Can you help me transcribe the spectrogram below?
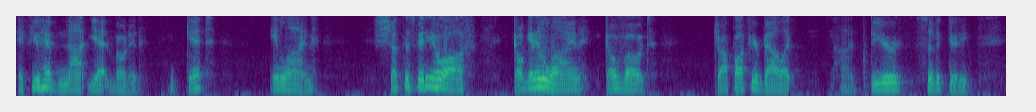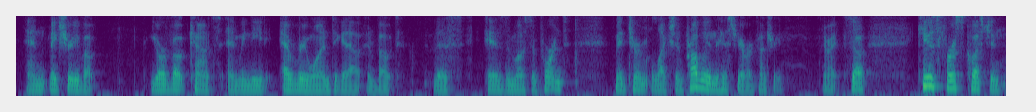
if you have not yet voted, get in line. Shut this video off. Go get in line. Go vote. Drop off your ballot. Uh, do your civic duty and make sure you vote your vote counts, and we need everyone to get out and vote. This is the most important midterm election, probably in the history of our country. All right, so Q's first question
